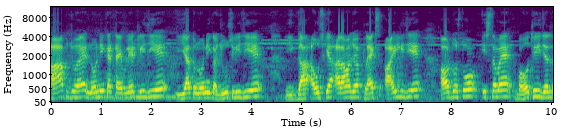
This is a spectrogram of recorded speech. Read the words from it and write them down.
आप जो है नोनी का टैबलेट लीजिए या तो नोनी का जूस लीजिए उसके अलावा जो है फ्लैक्स ऑयल लीजिए। और दोस्तों, इस समय बहुत ही जल्द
